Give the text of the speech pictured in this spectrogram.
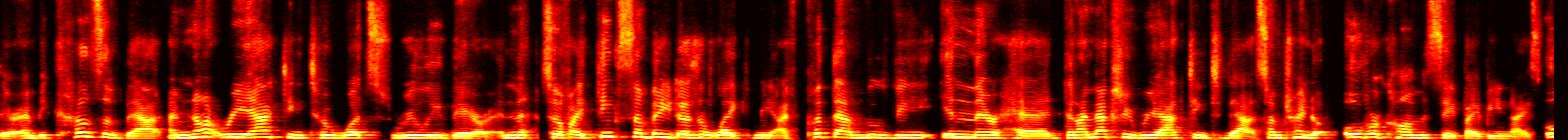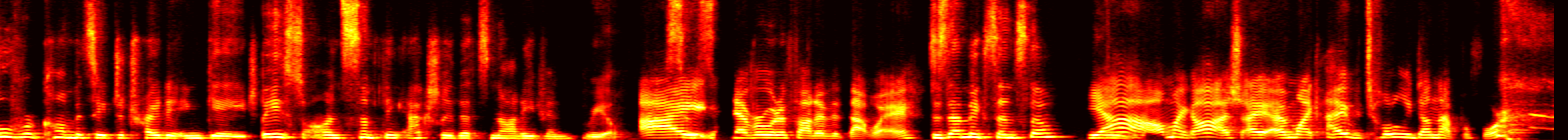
there. And because of that, I'm not reacting to what's really there. And then, so if I think somebody doesn't like me, I've put that movie in their head, then I'm actually reacting to that. So I'm trying to overcompensate by being nice, overcompensate to try to engage based on something actually that's not even real. I so, never would have thought of it that way. Does that make sense though? Yeah. Oh my gosh. I, I'm like, I've totally done that before.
